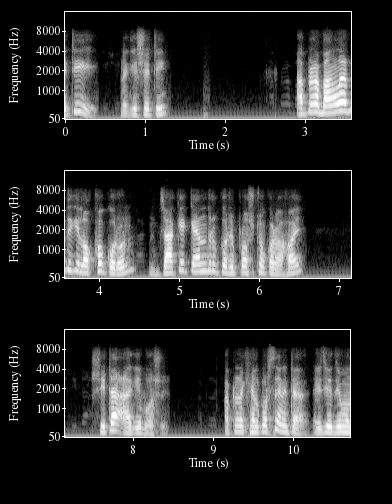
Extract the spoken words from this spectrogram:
এটি নাকি সেটি আপনারা বাংলার দিকে লক্ষ্য করুন, যাকে কেন্দ্র করে প্রশ্ন করা হয়, সেটা আগে বসে। আপনারা খেয়াল করছেন এটা? এই যে যেমন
